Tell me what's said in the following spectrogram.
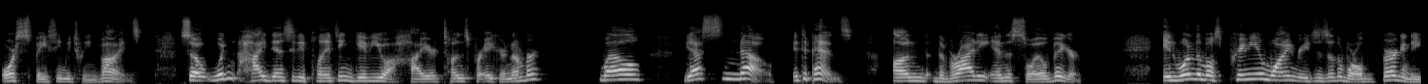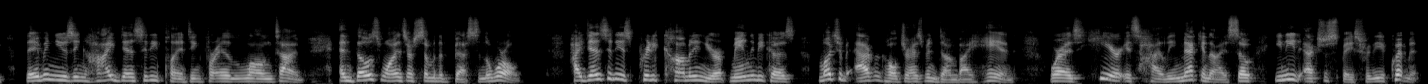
or spacing between vines. So, wouldn't high density planting give you a higher tons per acre number? Well, yes, no. It depends on the variety and the soil vigor. In one of the most premium wine regions of the world, Burgundy, they've been using high density planting for a long time, and those wines are some of the best in the world. High density is pretty common in Europe mainly because much of agriculture has been done by hand, whereas here it's highly mechanized, so you need extra space for the equipment.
